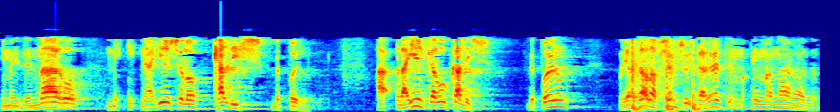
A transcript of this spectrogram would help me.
עם איזה נערה מהעיר שלו, קאליש בפוילן. לעיר קראו קאליש בפוילן, הוא יצא עליו שם שהוא התארס עם, עם הנערה הזאת.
